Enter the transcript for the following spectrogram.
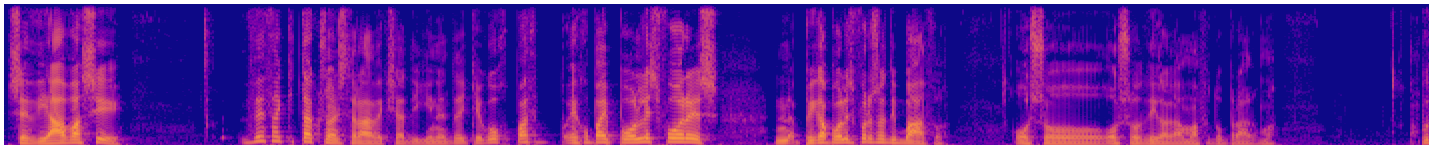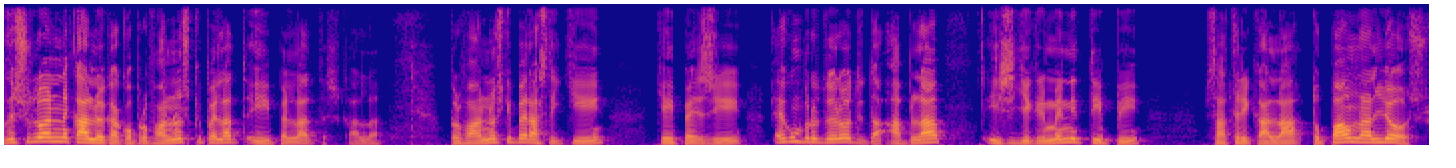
σε διάβαση. Δεν θα κοιτάξουν αριστερά δεξιά τι γίνεται. Και εγώ έχω, πάθει, έχω πάει πολλές φορές, πήγα πολλές φορές να την πάθω όσο, όσο δίγαγα με αυτό το πράγμα. Που δεν σου λέω αν είναι καλό ή κακό. Προφανώς και οι, πελάτε, οι πελάτες, καλά. Προφανώς και οι περαστικοί και οι πεζοί έχουν προτεραιότητα. Απλά οι συγκεκριμένοι τύποι στα τρίκαλα, το πάουν αλλιώς.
